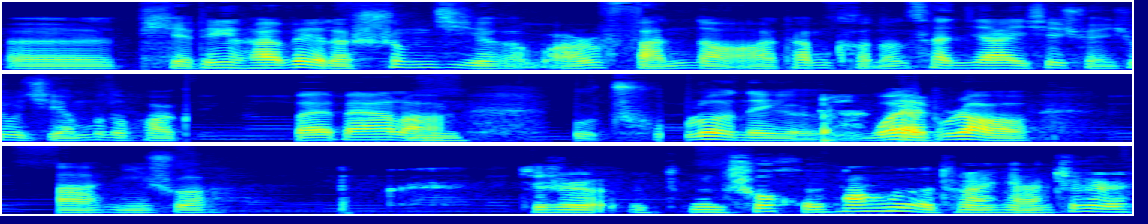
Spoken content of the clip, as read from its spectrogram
呃，铁定还为了生计而烦恼啊！他们可能参加一些选秀节目的话，拜拜了。除了那个，我也不知道啊。你说，就是你说红花会，我突然想，就是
